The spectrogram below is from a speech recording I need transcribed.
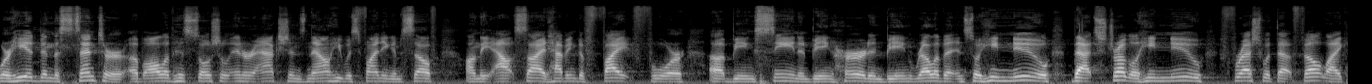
where he had been the center of all of his social interactions, now he was finding himself on the outside, having to fight for uh, being seen and being heard and being relevant. And so he knew that struggle. He knew fresh what that felt like.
